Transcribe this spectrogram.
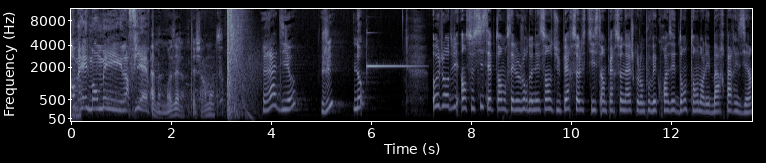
Oh mais ils m'ont mis la fièvre Ah, mademoiselle, t'es charmante. Radio Juno. Aujourd'hui, en ce 6 septembre, c'est le jour de naissance du Père Solstice, un personnage que l'on pouvait croiser d'antan dans les bars parisiens,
